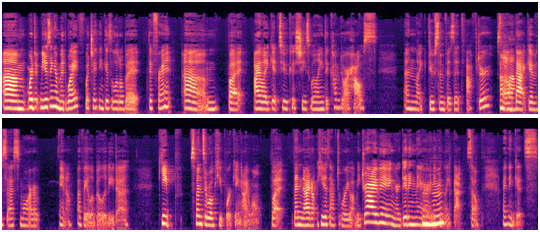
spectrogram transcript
Um, we're d- using a midwife, which I think is a little bit different. Um, but I like it too because she's willing to come to our house and like do some visits after. So Uh-huh. that gives us more, you know, availability to keep. Spencer will keep working. I won't. But then I don't. He doesn't have to worry about me driving or getting there or anything Mhm. like that. So I think it's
